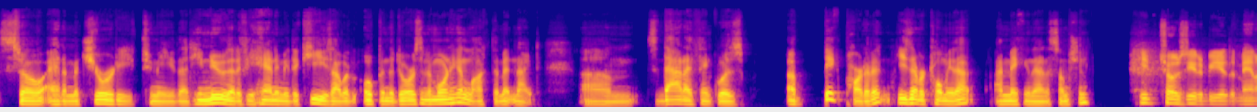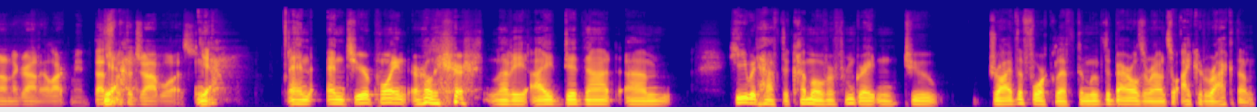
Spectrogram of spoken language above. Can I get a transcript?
So I had a maturity to me that he knew that if he handed me the keys, I would open the doors in the morning and lock them at night. Um, so that I think was a big part of it. He's never told me that. I'm making that assumption. He chose you to be the man on the ground at Larkmead. That's Yeah. what the job was. Yeah. And and to your point earlier, Levi, I did not um he would have to come over from Graton to drive the forklift to move the barrels around so I could rack them.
